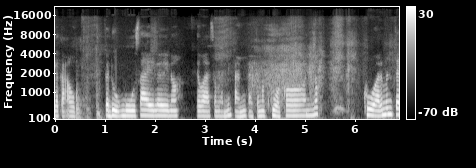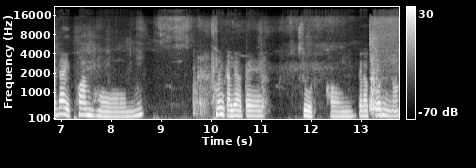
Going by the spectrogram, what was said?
แล้วก็เอากระดูกหมูใส่เลยเนาะแต่ว่าสำหรับมินตามินตาจะมาขัวก่อนเนาะขัวแล้วมันจะได้ความหอม มันก็แล้วแต่สูตรของแต่ละคนเนาะ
